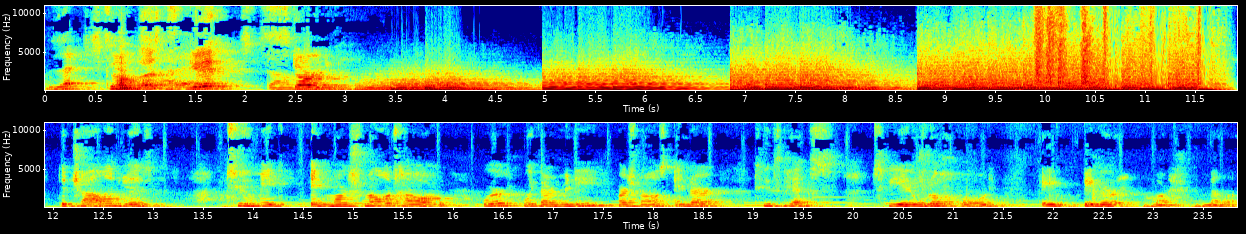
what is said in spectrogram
Let's So let's get started. Tower with our mini marshmallows and our toothpicks to be able to hold a bigger marshmallow.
